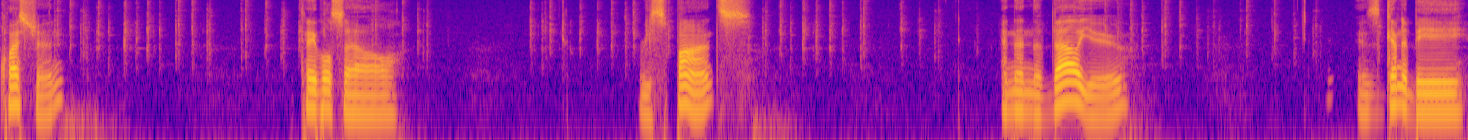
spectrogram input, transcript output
question, table cell response, and then the value is going to be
